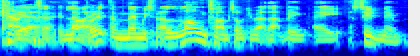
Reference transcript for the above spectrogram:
character Yeah, in Labyrinth, right. and then we spent a long time talking about that being a, pseudonym.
